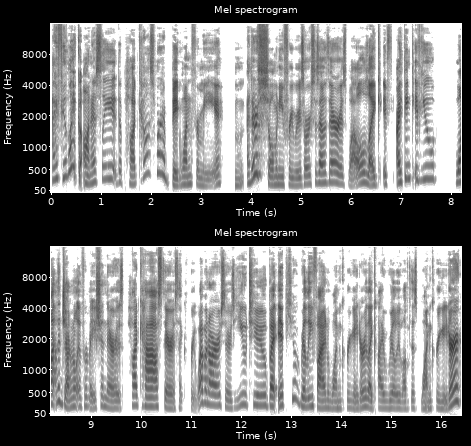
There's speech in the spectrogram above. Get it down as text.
I feel like honestly, the podcasts were a big one for me. Mm, and there's so many free resources out there as well. Like if I think if you want the general information, there's podcasts, there's like free webinars, there's YouTube. But if you really find one creator, like I really love this one creator.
